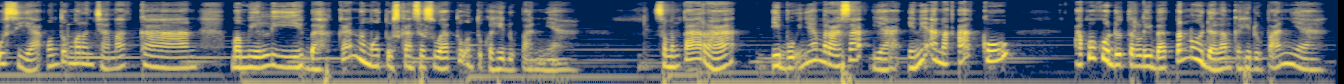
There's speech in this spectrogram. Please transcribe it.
usia untuk merencanakan, memilih, bahkan memutuskan sesuatu untuk kehidupannya. Sementara ibunya merasa ya ini anak aku. Aku kudu terlibat penuh dalam kehidupannya.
